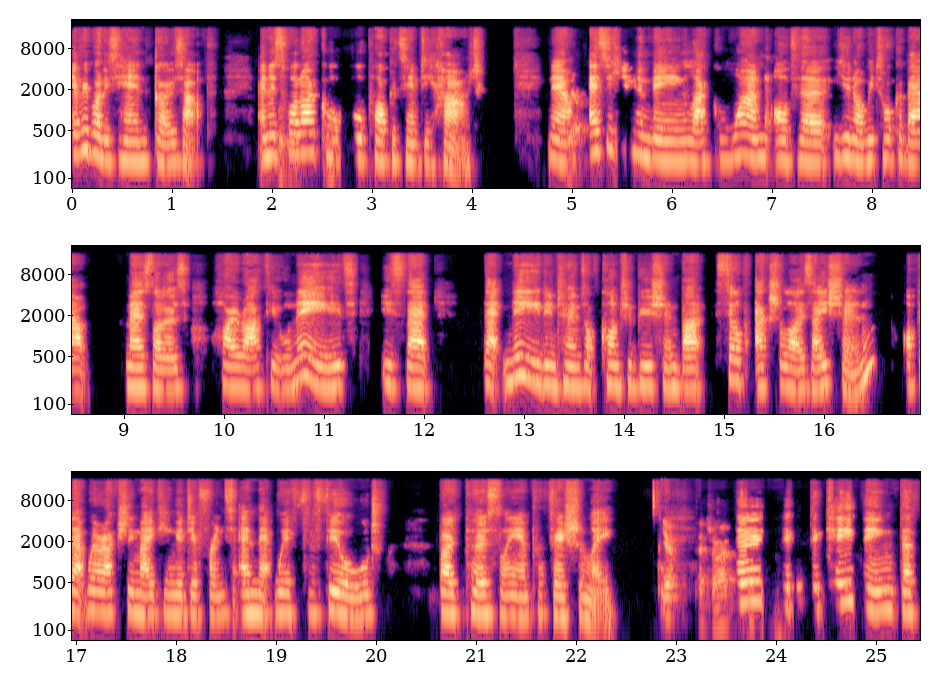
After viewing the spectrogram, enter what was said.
everybody's hand goes up. And it's mm-hmm. what I call full pockets, empty heart. Now, as a human being, like one of the, you know, we talk about Maslow's hierarchical needs is that that need in terms of contribution, but self actualization of that we're actually making a difference and that we're fulfilled both personally and professionally. Yep, that's right. The, the, the, key thing that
